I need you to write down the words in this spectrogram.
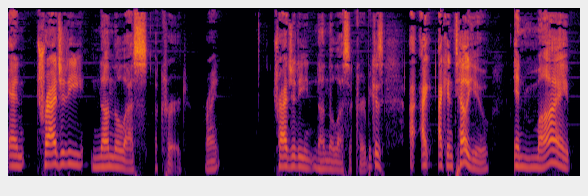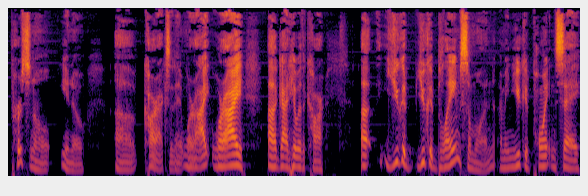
and tragedy nonetheless occurred, right? Tragedy nonetheless occurred because I, I, I can tell you in my personal, you know, uh, car accident where I where I uh, got hit with a car, uh, you could you could blame someone. I mean, you could point and say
